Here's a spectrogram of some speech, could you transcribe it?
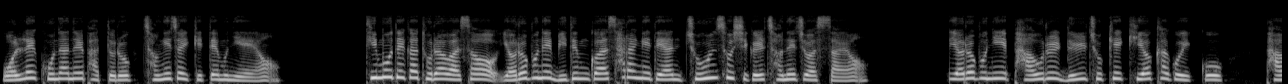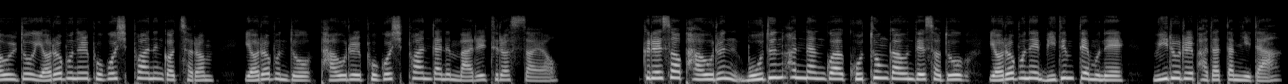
원래 고난을 받도록 정해져 있기 때문이에요. 디모데가 돌아와서 여러분의 믿음과 사랑에 대한 좋은 소식을 전해주었어요. 여러분이 바울을 늘 좋게 기억하고 있고, 바울도 여러분을 보고 싶어 하는 것처럼 여러분도 바울을 보고 싶어 한다는 말을 들었어요. 그래서 바울은 모든 환난과 고통 가운데서도 여러분의 믿음 때문에 위로를 받았답니다.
